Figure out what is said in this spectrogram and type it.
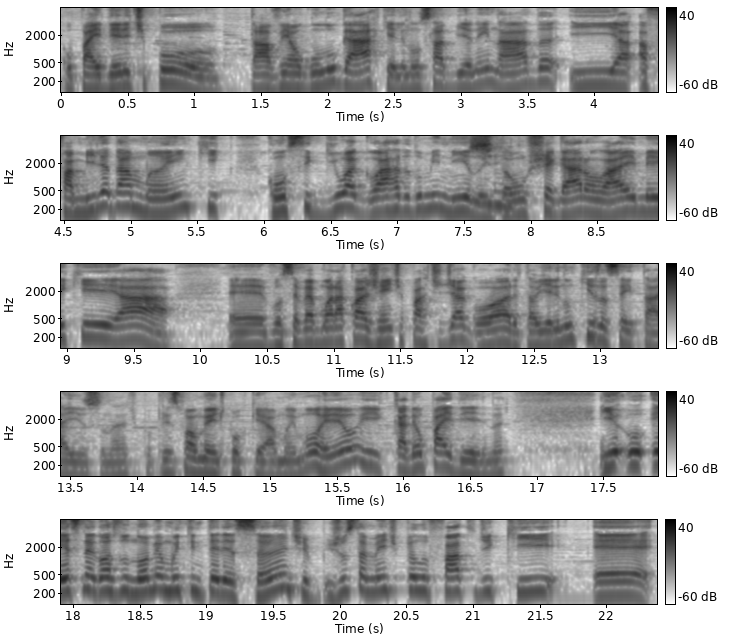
O pai dele, tipo, tava em algum lugar que ele não sabia nem nada. E a, a família da mãe que conseguiu a guarda do menino. Sim. Então chegaram lá e meio que. Ah, é, você vai morar com a gente a partir de agora e tal. E ele não quis aceitar isso, né? Tipo, principalmente porque a mãe morreu e cadê o pai dele, né? E o, esse negócio do nome é muito interessante justamente pelo fato de que é,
